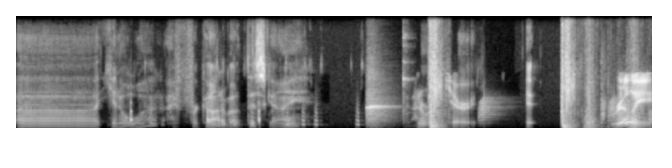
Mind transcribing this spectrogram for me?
Uh, you know what? I forgot about this guy. I don't really care. It, really?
